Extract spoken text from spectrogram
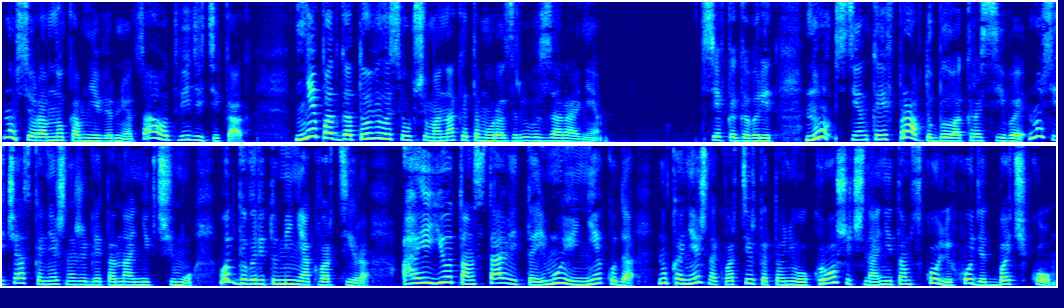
но все равно ко мне вернется. А вот видите как. Не подготовилась, в общем, она к этому разрыву заранее. Севка говорит, ну, стенка и вправду была красивая. Ну, сейчас, конечно же, говорит, она ни к чему. Вот, говорит, у меня квартира. А ее там ставить-то ему и некуда. Ну, конечно, квартирка-то у него крошечная, они там с Колей ходят бочком.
